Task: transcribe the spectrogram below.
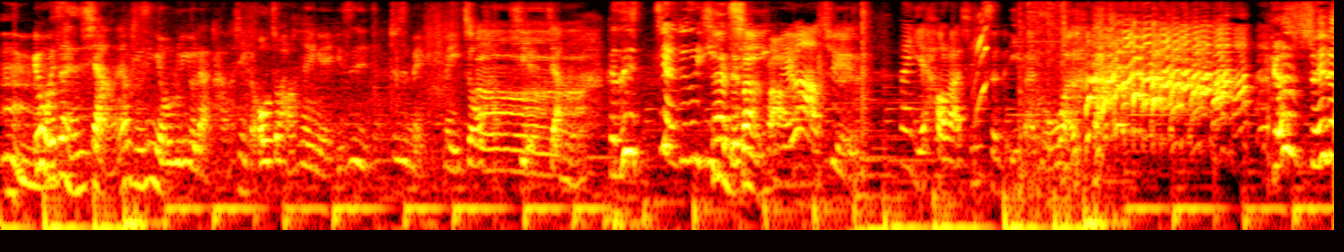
嗯，因为我一直很想，像迪士尼游轮有两个航线，一个欧洲航线，一个也是就是美美洲航线这样，嗯、可是既然就是疫情，没办法，去，但也好啦，先省了一百多万。可是随着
